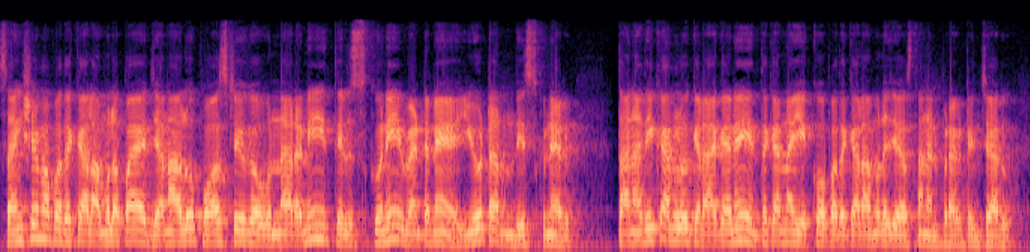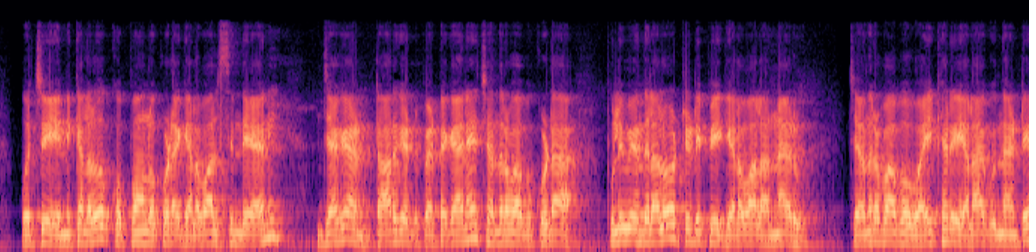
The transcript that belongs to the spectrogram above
సంక్షేమ పథకాల అమలుపై జనాలు పాజిటివ్గా ఉన్నారని తెలుసుకుని వెంటనే యూటర్న్ తీసుకున్నారు. తాను అధికారంలోకి రాగానే ఇంతకన్నా ఎక్కువ పథకాలు అమలు చేస్తానని ప్రకటించారు. వచ్చే ఎన్నికలలో కుప్పంలో కూడా గెలవాల్సిందే అని జగన్ టార్గెట్ పెట్టగానే చంద్రబాబు కూడా పులివెందులలో టీడీపీ గెలవాలన్నారు. చంద్రబాబు వైఖరి ఎలాగుందంటే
